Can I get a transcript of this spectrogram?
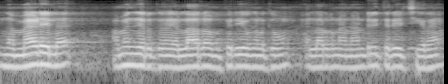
இந்த மேடையில் அமைஞ்சிருக்க எல்லாரும் பெரியவங்களுக்கும் எல்லாருக்கும் நான் நன்றி தெரிவிச்சுக்கிறேன்.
